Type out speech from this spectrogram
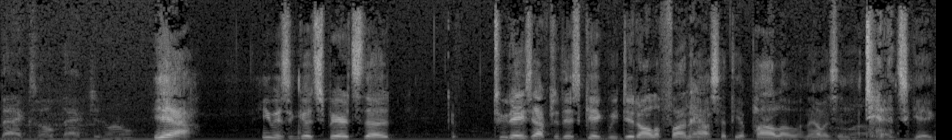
back's all back to normal. Yeah, he was in good spirits. The two days after this gig, we did all a Funhouse at the Apollo, and that was an intense gig.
